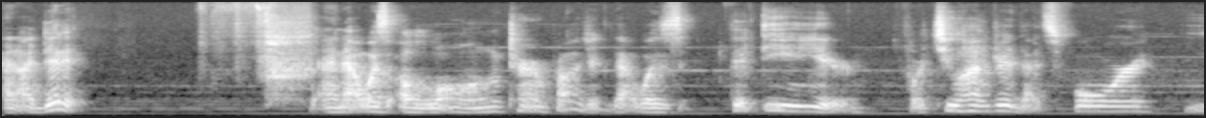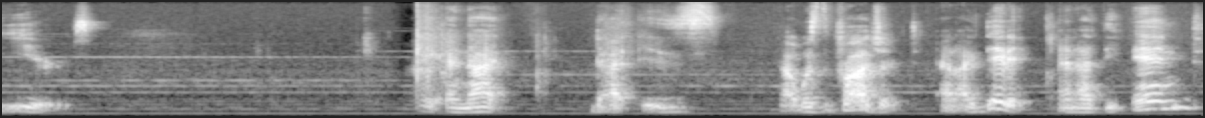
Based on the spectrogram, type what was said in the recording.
And I did it. And that was a long-term project. That was 50 a year. For 200, that's four years. And that that is that was the project. And I did it. And at the end,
